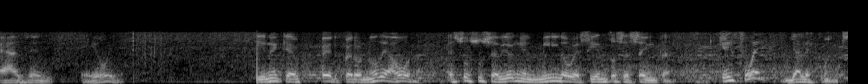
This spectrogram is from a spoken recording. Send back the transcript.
As in alien. Tiene que ver, pero no de ahora. Eso sucedió en el 1960. ¿Qué fue? Ya les cuento.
